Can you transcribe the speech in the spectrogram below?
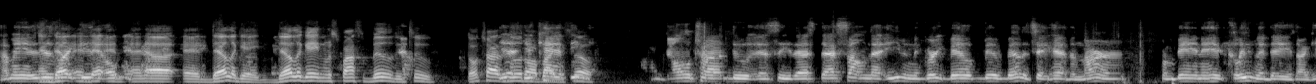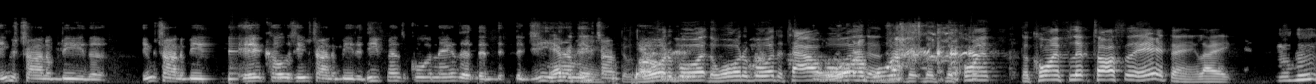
I mean, it's and just de- like and, de- and, and, uh, and delegating, delegating responsibility too. Don't try to yeah, do it all by yourself. Don't try to do it. And see, that's that's something that even the great Bill, Bill Belichick had to learn from being in his Cleveland days. Like he was trying to be the he was trying to be the head coach. He was trying to be the defensive coordinator, the the, the GM. Everything. He was trying to the, the water boy, the water boy, the towel boy, the, the, the, the, coin, the coin flip tosser, everything. Like, mm-hmm.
